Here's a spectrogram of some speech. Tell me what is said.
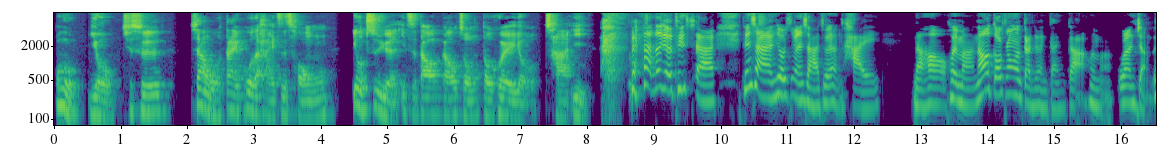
哦，有。其实像我带过的孩子，从幼稚园一直到高中都会有差异。那个听起来听起来幼稚园小孩就会很嗨，然后会吗？然后高中的感觉很尴尬，会吗？我乱讲的。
